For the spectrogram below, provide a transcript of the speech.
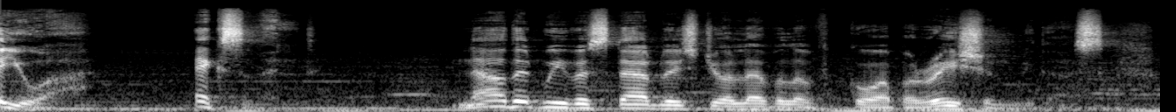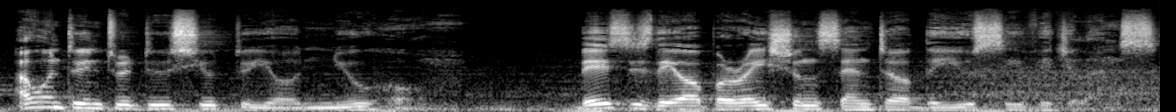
There you are. Excellent. Now that we've established your level of cooperation with us, I want to introduce you to your new home. This is the Operations Center of the UC Vigilance.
